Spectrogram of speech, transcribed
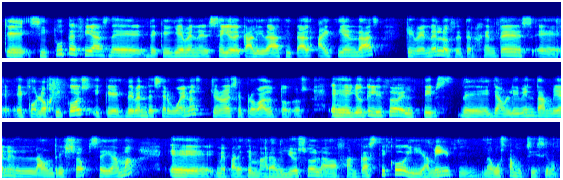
que si tú te fías de, que lleven el sello de calidad y tal, hay tiendas que venden los detergentes eh, ecológicos y que deben de ser buenos. Yo no les he probado todos. Eh, yo utilizo el Zips de Young Living también, el Laundry Shop se llama. me parece maravilloso, la fantástico y a mí me gusta muchísimo.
